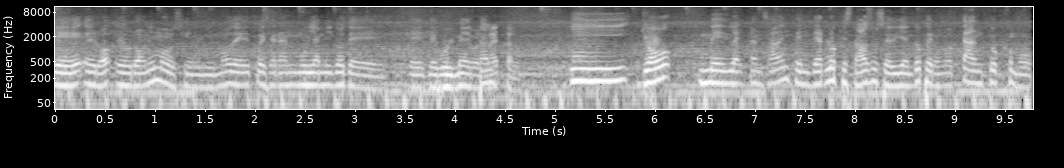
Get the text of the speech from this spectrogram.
Eurónimos y el mismo de pues eran muy amigos de, de, Bull, Metal. Y yo medio alcanzaba a entender lo que estaba sucediendo, pero no tanto como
